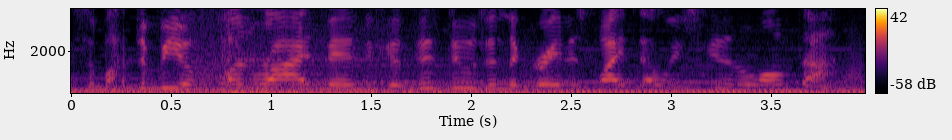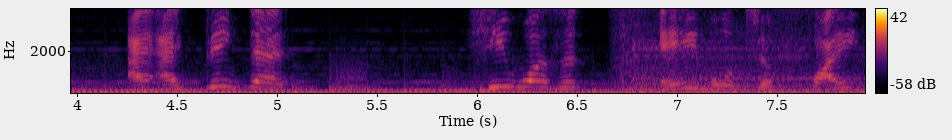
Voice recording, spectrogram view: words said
it's about to be a fun ride, man, because this dude's in the greatest fights that we've seen in a long time. I, I think that he wasn't able to fight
